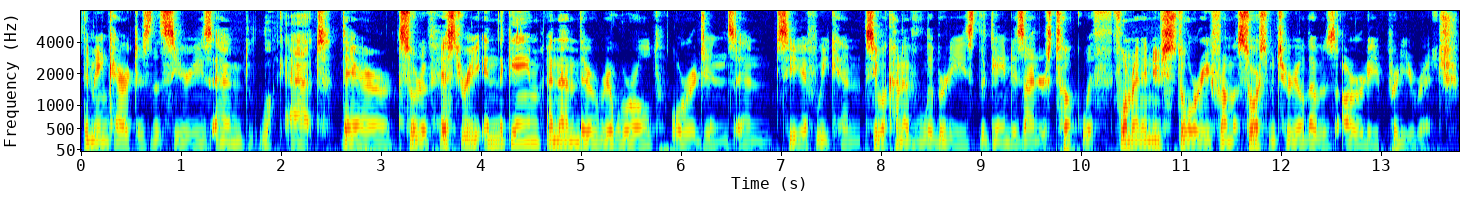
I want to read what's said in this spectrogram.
the main characters of the series and look at their sort of history in the game and then their real world origins and see if we can see what kind of liberties the game designers took with forming a new story from a source material that was already pretty rich.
